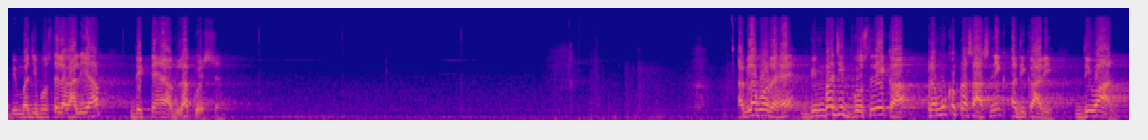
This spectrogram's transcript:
बिंबाजी भोसले लगा लिया आप। देखते हैं अगला क्वेश्चन अगला बोल रहा है, बिंबाजी भोसले का प्रमुख प्रशासनिक अधिकारी दीवान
